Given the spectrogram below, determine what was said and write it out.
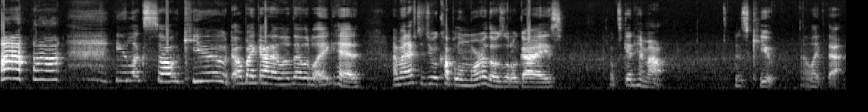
he looks so cute. Oh my god, I love that little egghead. I might have to do a couple more of those little guys. Let's get him out. It's cute. I like that.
